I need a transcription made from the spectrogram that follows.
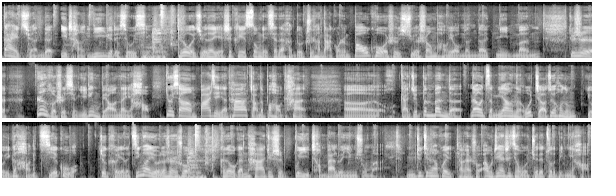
戴荃的一场音乐的修行。所以我觉得也是可以送给现在很多职场打工人，包括是学生朋友们的你们，就是任何事情一定不要内耗。就像八戒一样，他长得不好看。呃，感觉笨笨的，那又怎么样呢？我只要最后能有一个好的结果就可以了。尽管有的人说可能我跟他就是不以成败论英雄嘛，你就经常会调侃说啊，我这件事情我绝对做的比你好，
